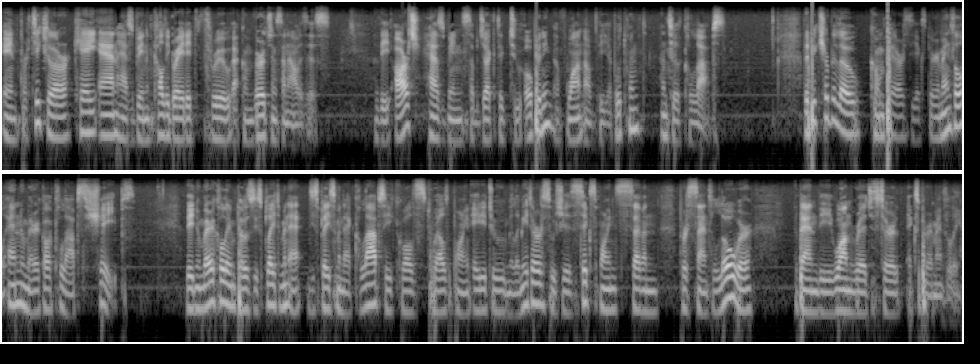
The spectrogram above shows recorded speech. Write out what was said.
In particular, Kn has been calibrated through a convergence analysis. The arch has been subjected to opening of one of the abutment until collapse. The picture below compares the experimental and numerical collapse shapes. The numerical imposed displacement at, displacement at collapse equals 12.82 millimeters, which is 6.7% lower than the one registered experimentally.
